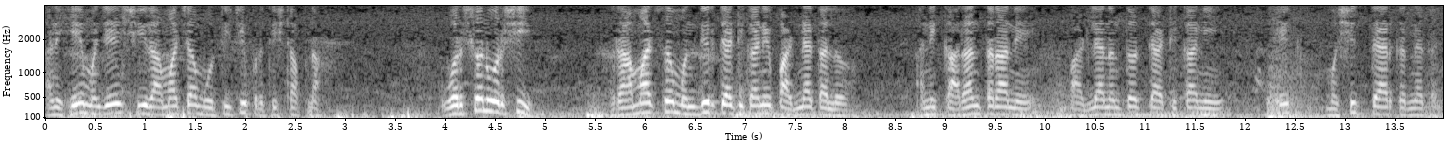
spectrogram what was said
आणि हे म्हणजे श्रीरामाच्या मूर्तीची प्रतिष्ठापना. वर्षोनवर्षी रामाचं मंदिर त्या ठिकाणी पाडण्यात आलं आणि कालांतराने पाडल्यानंतर त्या ठिकाणी एक मशीद तयार करण्यात आली.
